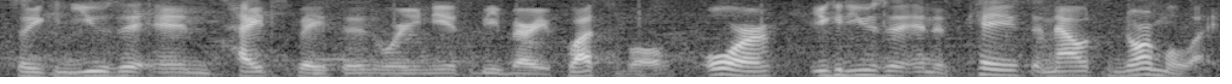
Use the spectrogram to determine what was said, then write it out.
so you can use it in tight spaces where you need it to be very flexible, or you could use it in its case and now it's normal light.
